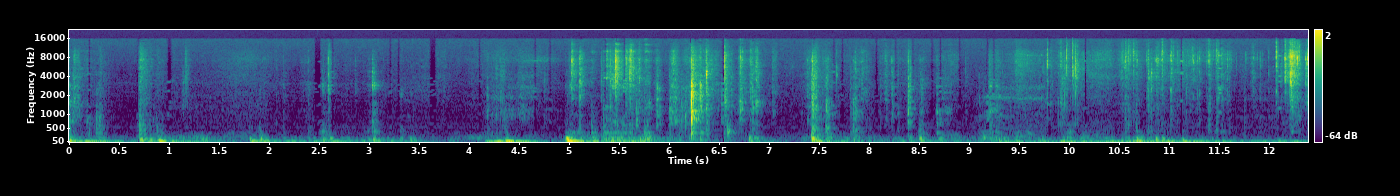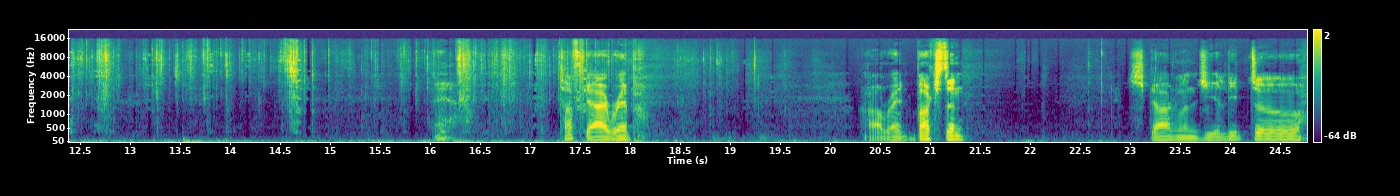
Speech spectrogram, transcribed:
Yeah. Tough guy, Rip. All right, Buxton. Skoglund, Giolito.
